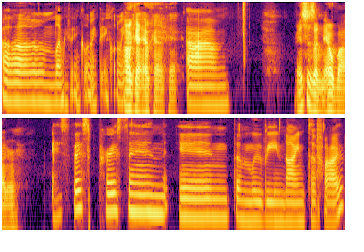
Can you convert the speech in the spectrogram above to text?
um, let me think. Let me think. Let me. Okay, okay, okay. Um, This is a nail biter. is this person in the movie Nine to Five?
